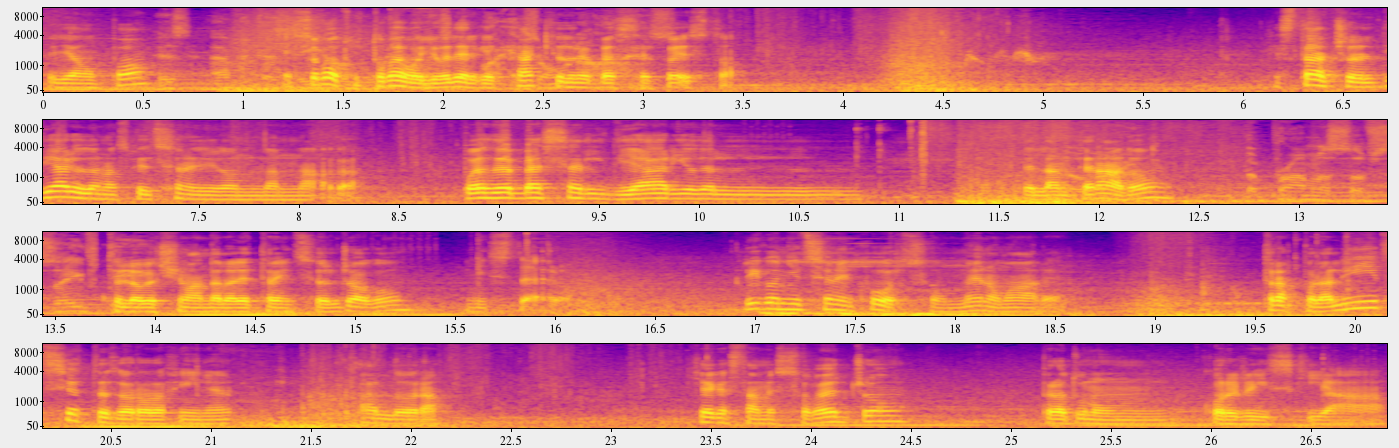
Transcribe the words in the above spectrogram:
Vediamo un po'. E soprattutto poi voglio vedere che cacchio dovrebbe essere questo. Che straccio del diario da una spedizione di condannata. Potrebbe essere il diario del... dell'antenato? Quello che ci manda la lettera all'inizio del gioco? Mistero. Ricognizione in corso, meno male. Trappola all'inizio e tesoro alla fine. Allora, chi è che sta messo peggio? Però tu non corri rischi a, a,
